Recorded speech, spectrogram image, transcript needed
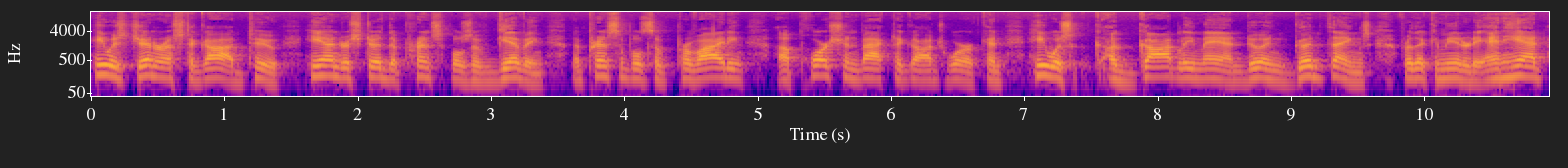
He was generous to God too. He understood the principles of giving, the principles of providing a portion back to God's work. And he was a godly man doing good things for the community. And he had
